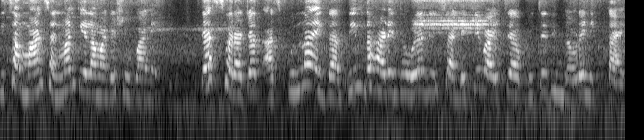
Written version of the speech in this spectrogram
तिचा मान सन्मान केला माझ्या शिवबाने त्याच स्वराज्यात आज पुन्हा एकदा दिन दहाडे ढवळ्या दिवसा लेकीबाईचे अब्रूचे धिंडवडे निघतायत.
